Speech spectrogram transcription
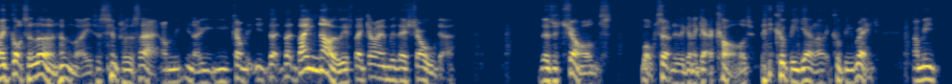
they've got to learn, haven't they? It's as simple as that. I mean, you know, you come, you, that, they know if they go in with their shoulder, there's a chance. Well, certainly they're going to get a card. It could be yellow, it could be red. I mean,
